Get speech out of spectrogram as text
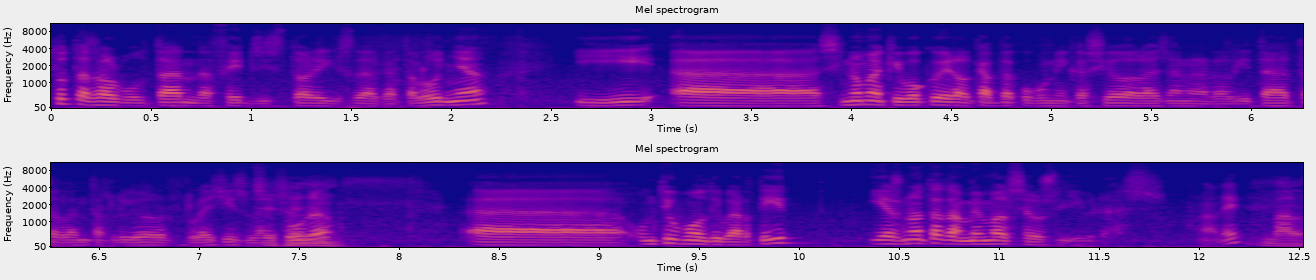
totes al voltant de fets històrics de Catalunya, i, eh, si no m'equivoco, era el cap de comunicació de la Generalitat a l'anterior legislatura. senyor. eh, un tio molt divertit i es nota també amb els seus llibres. Vale? Val.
